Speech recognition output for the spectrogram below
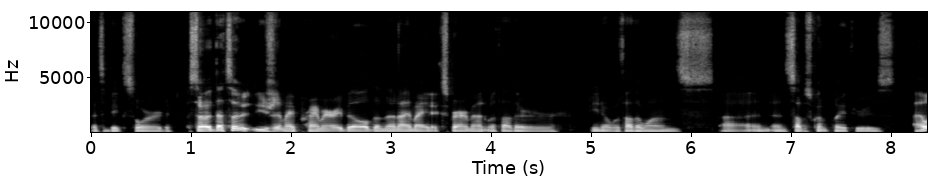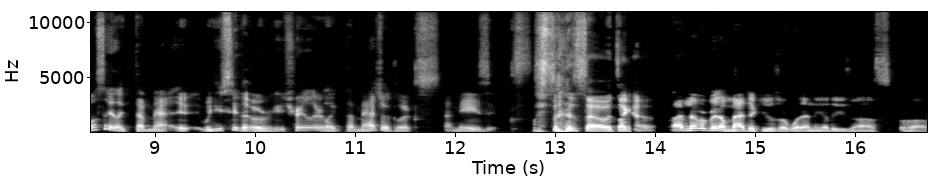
that's a big sword. So that's a, usually my primary build, and then I might experiment with other you know, with other ones uh, and, and subsequent playthroughs. I will say, like the ma- when you see the overview trailer, like the magic looks amazing. so it's like a. I've never been a magic user with any of these uh, uh,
